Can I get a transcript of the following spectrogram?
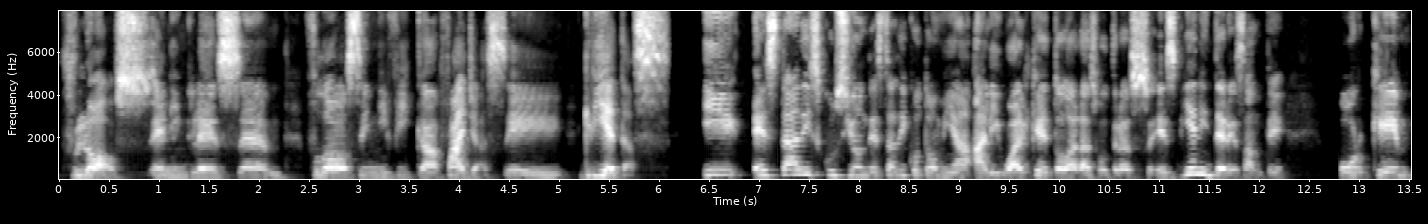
flaws. En inglés, em, flaws significa fallas, eh, grietas. Y esta discusión de esta dicotomía, al igual que todas las otras, es bien interesante porque,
